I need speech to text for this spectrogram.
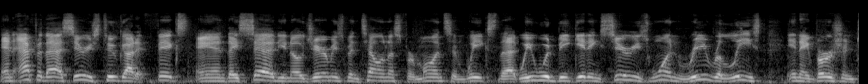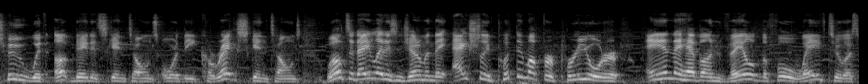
And after that, Series 2 got it fixed. And they said, you know, Jeremy's been telling us for months and weeks that we would be getting Series 1 re-released in a version 2 with updated skin tones or the correct skin tones. Well, today, ladies and gentlemen, they actually put them up for pre-order and they have unveiled the full wave to us,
